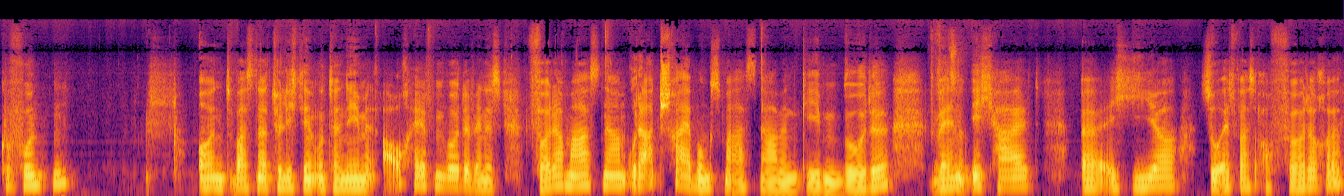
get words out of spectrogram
gefunden. Und was natürlich den Unternehmen auch helfen würde, wenn es Fördermaßnahmen oder Abschreibungsmaßnahmen geben würde, wenn also ich halt äh, hier so etwas auch fördere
